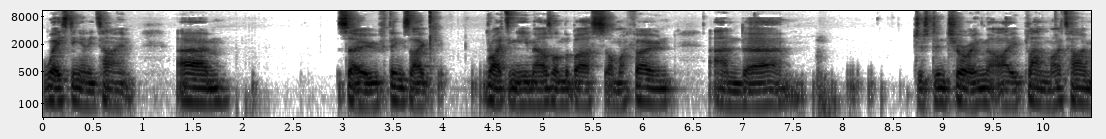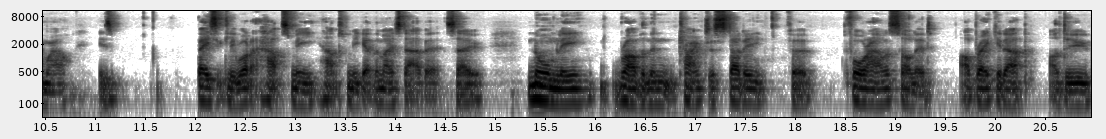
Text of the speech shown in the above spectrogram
wasting any time. Um, so things like writing emails on the bus on my phone and um, just ensuring that I plan my time well is basically what it helps me helps me get the most out of it. So normally, rather than trying to study for four hours solid, I'll break it up. I'll do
